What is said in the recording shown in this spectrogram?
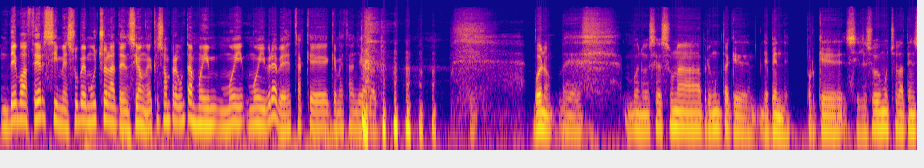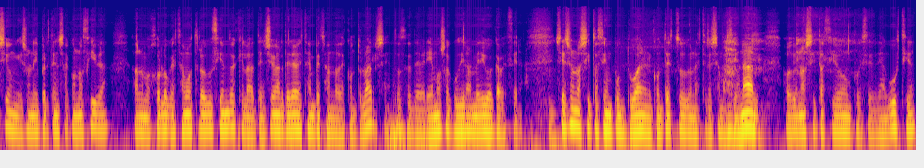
debo hacer si me sube mucho la tensión? Es que son preguntas muy, muy, muy breves estas que, me están llegando aquí. bueno, eh, bueno, esa es una pregunta que depende porque si le sube mucho la tensión y es una hipertensa conocida, a lo mejor lo que estamos traduciendo es que la tensión arterial está empezando a descontrolarse, entonces deberíamos acudir al médico de cabecera. Mm. Si es una situación puntual en el contexto de un estrés emocional o de una situación pues, de angustia,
